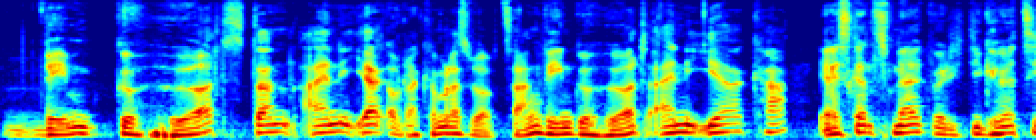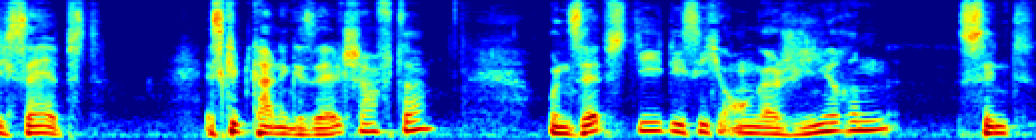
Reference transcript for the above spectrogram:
wem gehört dann eine IHK? Oder kann man das überhaupt sagen? Wem gehört eine IHK? Ja, ist ganz merkwürdig. Die gehört sich selbst. Es gibt keine Gesellschafter und selbst die, die sich engagieren, sind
